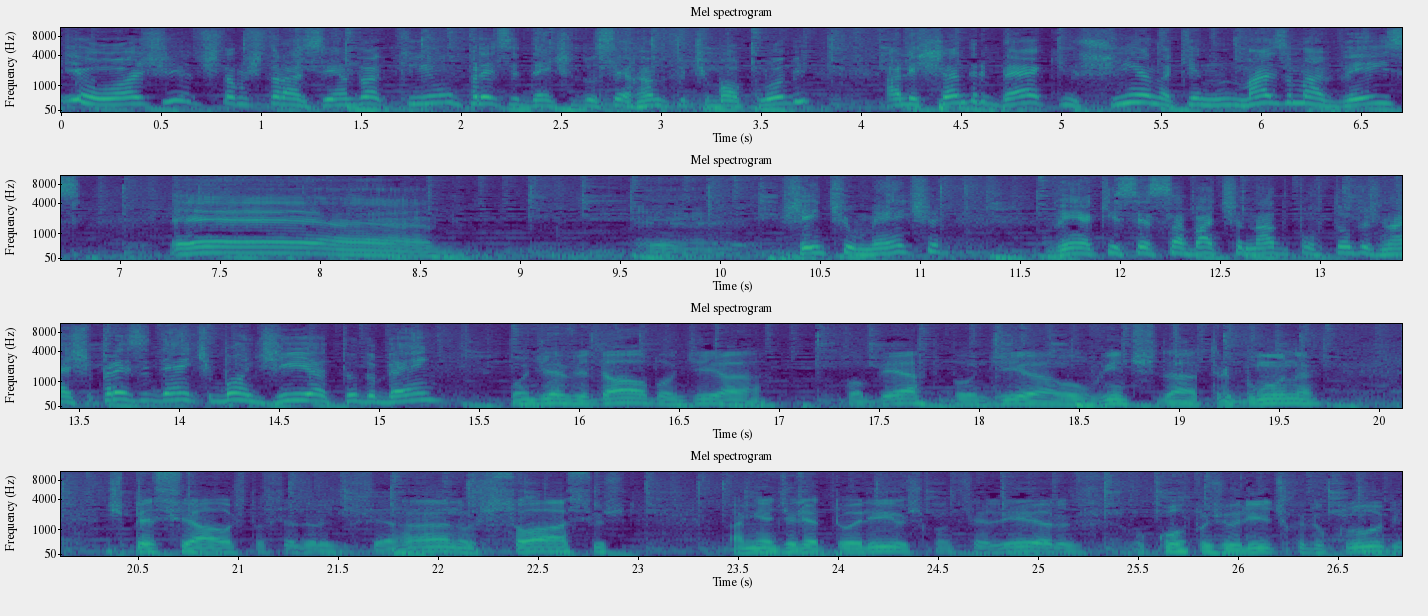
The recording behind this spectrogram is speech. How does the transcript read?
e hoje estamos trazendo aqui o presidente do Serrano Futebol Clube, Alexandre Beck, o China, que mais uma vez é, é, gentilmente vem aqui ser sabatinado por todos nós. Presidente, bom dia, tudo bem? Bom dia, Vidal, bom dia Roberto, bom dia, ouvintes da tribuna, especial aos torcedores do Serrano, os sócios, a minha diretoria, os conselheiros, o corpo jurídico do clube.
